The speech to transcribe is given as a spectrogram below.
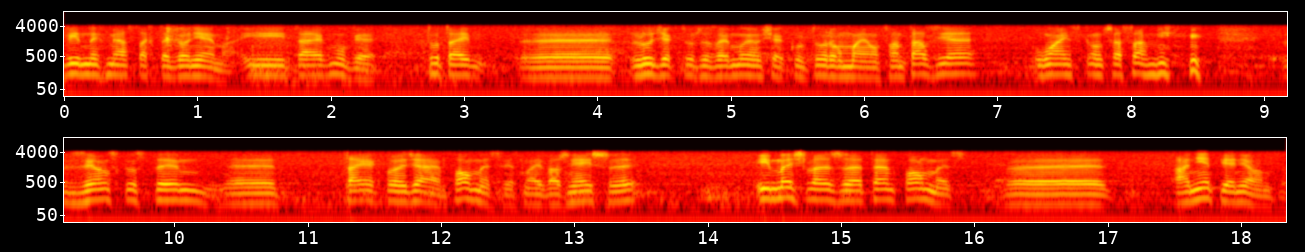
W innych miastach tego nie ma. I tak jak mówię, tutaj e, ludzie, którzy zajmują się kulturą, mają fantazję ułańską czasami. w związku z tym, e, tak jak powiedziałem, pomysł jest najważniejszy i myślę, że ten pomysł, e, a nie pieniądze,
